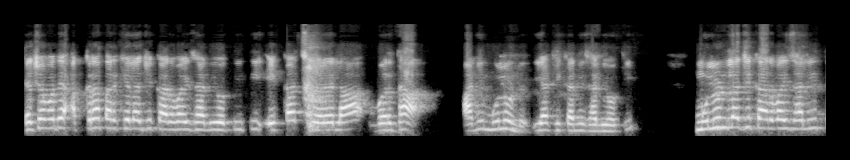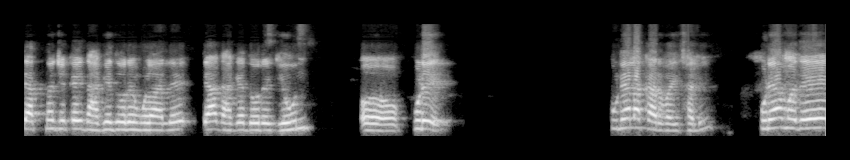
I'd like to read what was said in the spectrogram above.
त्याच्यामध्ये अकरा तारखेला जी कारवाई झाली होती ती एकाच वेळेला वर्धा आणि मुलुंड या ठिकाणी झाली होती. मुलुंडला जी कारवाई झाली त्यातनं जे काही धागेदोरे मिळाले त्या धागेदोरे घेऊन पुढे पुण्याला कारवाई झाली. पुण्यामध्ये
